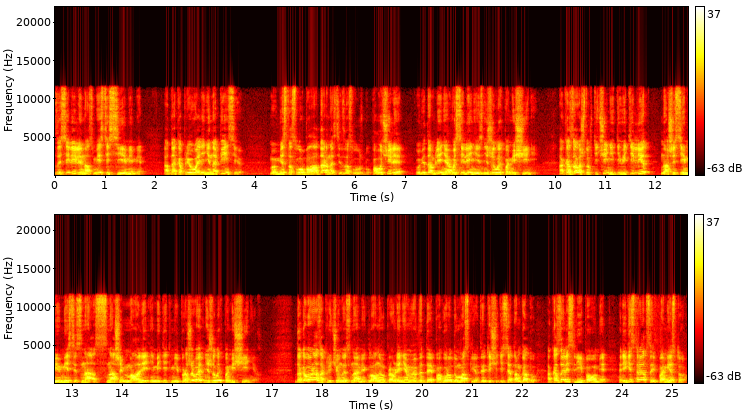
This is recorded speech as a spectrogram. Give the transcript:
Заселили нас вместе с семьями. Однако при увольнении на пенсию мы вместо слов благодарности за службу получили уведомление о выселении из нежилых помещений. Оказалось, что в течение 9 лет наши семьи вместе с, на, с нашими малолетними детьми проживают в нежилых помещениях. Договора, заключенные с нами Главным управлением МВД по городу Москве в 2010 году, оказались липовыми. Регистрации по месту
